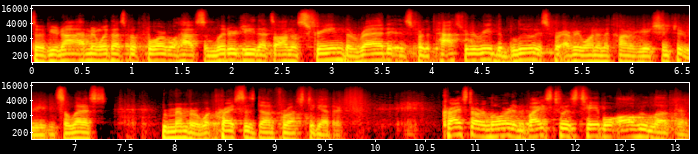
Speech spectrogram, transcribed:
So if you're not having with us before, we'll have some liturgy that's on the screen. The red is for the pastor to read, the blue is for everyone in the congregation to read. And so let us remember what Christ has done for us together. Christ our Lord invites to his table all who love him,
